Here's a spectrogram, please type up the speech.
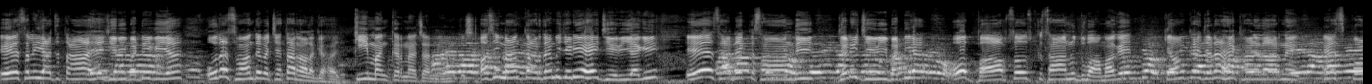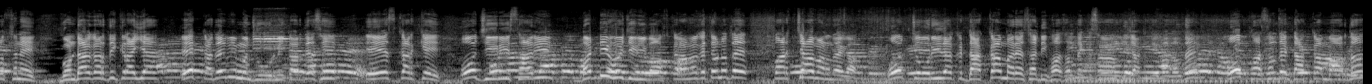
ਇਸ ਲਈ ਅੱਜ ਤਾਂ ਇਹ ਜੀਰੀ ਵੱਢੀ ਗਈ ਆ। ਉਹਦੇ ਸਬੰਧ ਦੇ ਵਿੱਚ ਇਹ ਧਰਨਾ ਲੱਗਿਆ ਹੋਇਆ ਜੀ। ਕੀ ਮੰਗ ਕਰਨਾ ਚਾਹੁੰਦੇ ਹੋ ਤੁਸੀਂ? ਅਸੀਂ ਮੰਗ ਕਰਦੇ ਹਾਂ ਵੀ ਜਿਹੜੀ ਇਹ ਜੀਰੀ ਹੈਗੀ ਇਹ ਸਾਡੇ ਕਿਸਾਨ ਦੀ ਜਿਹੜੀ ਜੀਰੀ ਵੱਢੀ ਆ, ਉਹ ਵਾਪਸ ਉਸ ਕਿਸਾਨ ਨੂੰ ਦਵਾਵਾਂਗੇ। ਕਿਉਂਕਿ ਜਿਹੜਾ ਇਹ ਥਾਣੇਦਾਰ ਨੇ, ਇਸ ਪੁਲਿਸ ਨੇ ਗੁੰਡਾਗਰਦੀ ਕਰਾਈ ਆ। ਇਹ ਕਦੇ ਵੀ ਮਨਜ਼ੂਰ ਨਹੀਂ ਕਰਦੇ ਅਸੀਂ। ਇਸ ਕਰਕੇ ਉਹ ਜੀਰੀ ਸਾਰੀ ਵੱਢੀ ਹੋਈ ਜੀਰੀ ਵਾਪਸ ਕਰਾਵਾਂਗੇ ਤੇ ਉਹਨਾਂ ਤੇ ਪਰਚਾ ਬਣਦਾ ਹੈਗਾ। ਉਹ ਚੋਰੀ ਦਾ ਇੱਕ ਡਾਕਾ ਮਾਰਿਆ ਸਾਡੀ ਫਸਲ ਤੇ ਕਿਸਾਨ ਦੀ ਜੱਟ ਦੀ ਫਸਲ ਤੇ। ਉਹ ਫਸਲ ਤੇ ਡਾਕਾ ਮਾਰਦਾ,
